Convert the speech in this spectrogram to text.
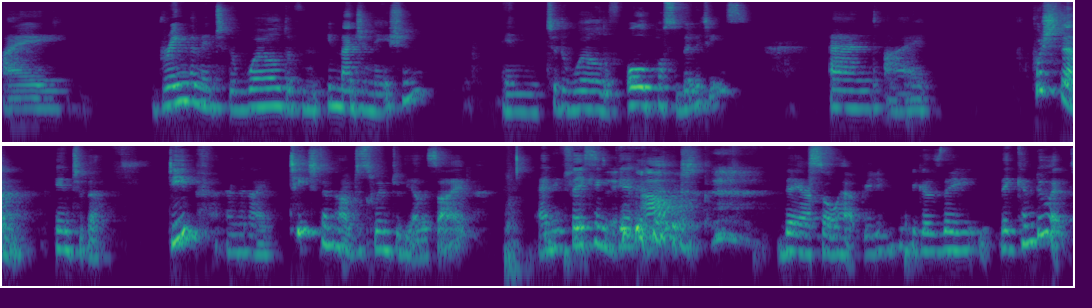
I bring them into the world of imagination, into the world of all possibilities, and I push them into the deep, and then I teach them how to swim to the other side. And if they can get out, they are so happy because they they can do it.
